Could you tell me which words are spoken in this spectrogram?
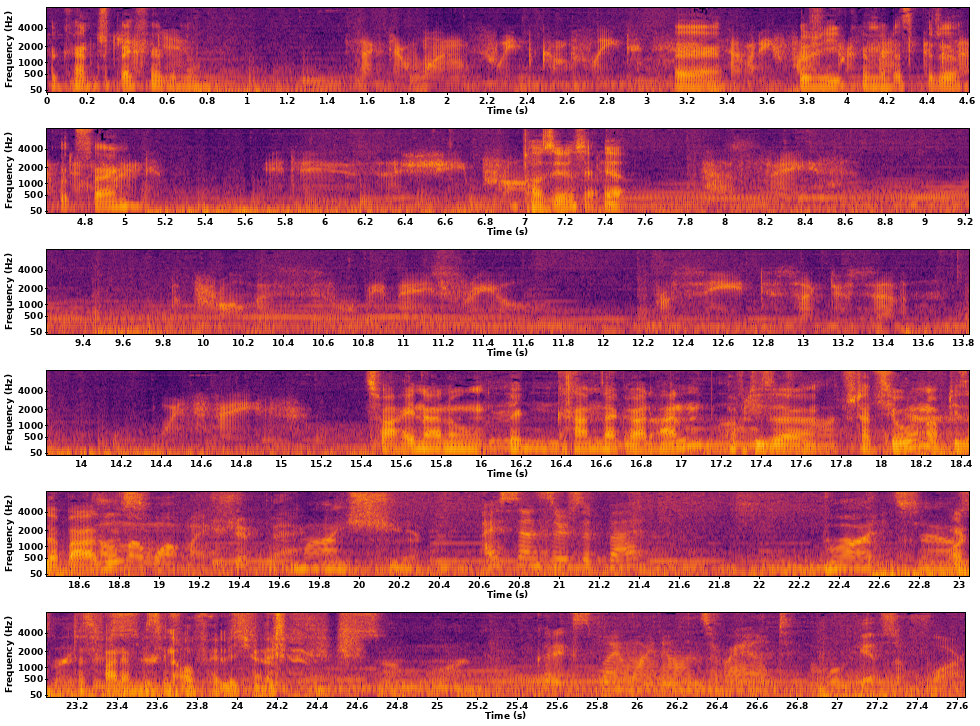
bekannten Sprecher, genau. Sector 1, sweep complete. Äh, 75% Regie, können wir das bitte kurz zeigen? Pausiert? Ja. Have faith. The promise will be made real. Proceed to Sector 7. With faith. Zur Einladung, wir kamen da gerade an, auf dieser Station, auf dieser Basis. sounds Und das war dann ein bisschen auffällig halt. Could explain why no one's around. Who gives a flark?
